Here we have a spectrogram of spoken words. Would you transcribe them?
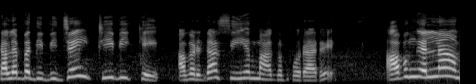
தளபதி விஜய் டிவிகே அவர் தான் சிஎம் ஆக போறாரு. அவங்க எல்லாம்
